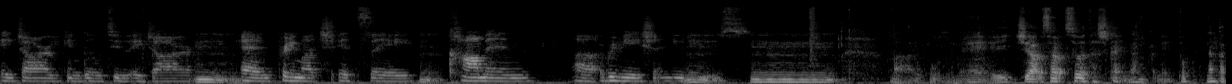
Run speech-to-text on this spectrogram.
HR, you can go to HR," and pretty much it's a common uh, abbreviation you'd use. うーんなるほどね HR それそれは確かになんかねとなんか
